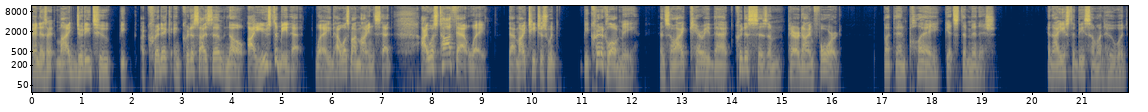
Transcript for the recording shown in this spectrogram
And is it my duty to be a critic and criticize them? No, I used to be that way. That was my mindset. I was taught that way, that my teachers would be critical of me and so I carried that criticism paradigm forward. But then play gets diminished. And I used to be someone who would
